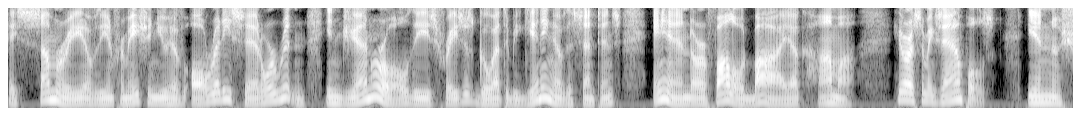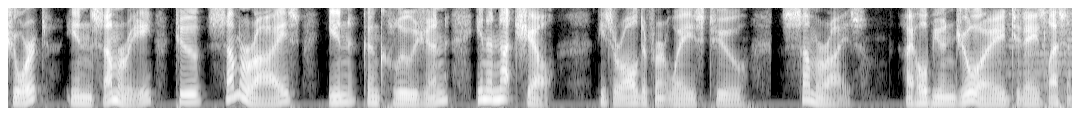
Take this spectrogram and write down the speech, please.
a summary of the information you have already said or written. In general, these phrases go at the beginning of the sentence and are followed by a comma. Here are some examples. In short, in summary, to summarize, in conclusion, in a nutshell. These are all different ways to summarize. I hope you enjoyed today's lesson.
